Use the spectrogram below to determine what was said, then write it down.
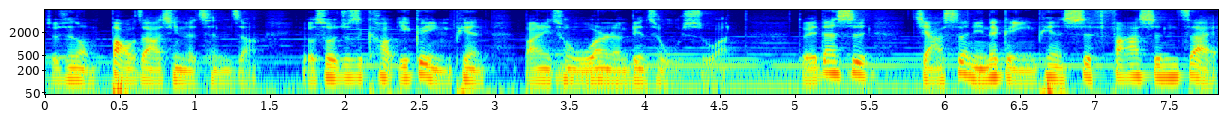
就是那种爆炸性的成长。有时候就是靠一个影片把你从五万人变成五十万，对。但是假设你那个影片是发生在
